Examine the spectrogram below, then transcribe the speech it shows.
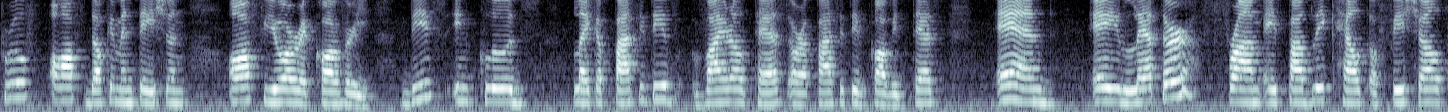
proof of documentation of your recovery. This includes like a positive viral test or a positive COVID test and a letter from a public health official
